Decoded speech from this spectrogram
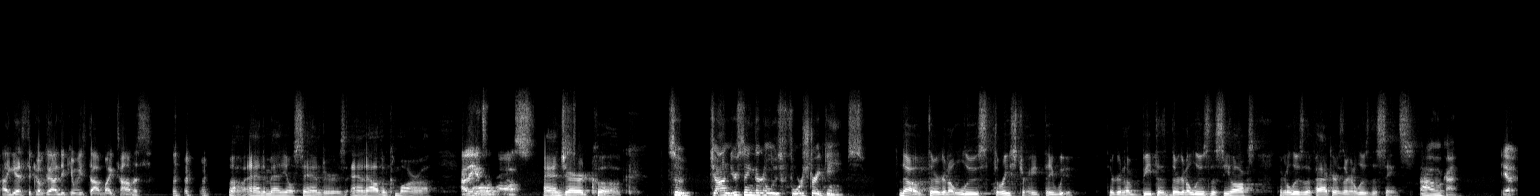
I guess it comes down to can we stop Mike Thomas? Oh, and Emmanuel Sanders and Alvin Kamara I think it's a Oh. loss. and Jared Cook. So, John, you're saying they're gonna lose four straight games. No, they're gonna lose three straight. They they're gonna beat the. They're gonna lose the Seahawks. They're gonna lose the Packers. They're gonna lose the Saints. Oh, okay. Yep.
